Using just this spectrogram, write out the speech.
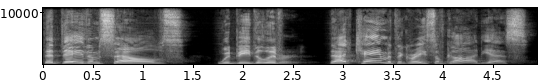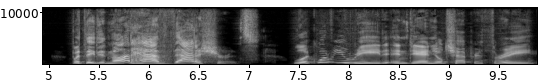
that they themselves would be delivered. That came at the grace of God, yes. But they did not have that assurance. Look what you read in Daniel chapter 3,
